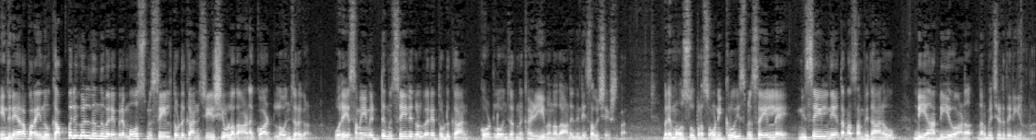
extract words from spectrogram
എന്തിനേറെ പറയുന്നു കപ്പലുകളിൽ നിന്ന് വരെ ബ്രഹ്മോസ് മിസൈൽ തൊടുക്കാൻ ശേഷിയുള്ളതാണ് കോഡ് ലോഞ്ചറുകൾ. ഒരേ സമയം എട്ട് മിസൈലുകൾ വരെ തൊടുക്കാൻ കോഡ് ലോഞ്ചറിന് കഴിയുമെന്നതാണ് ഇതിന്റെ സവിശേഷത. ബ്രഹ്മോസ് സൂപ്പർസോണിക് ക്രൂയിസ് മിസൈലിലെ മിസൈൽ നിയന്ത്രണ സംവിധാനവും ഡി ആർ ഡി ഒ ആണ് നിർമ്മിച്ചെടുത്തിരിക്കുന്നത്.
